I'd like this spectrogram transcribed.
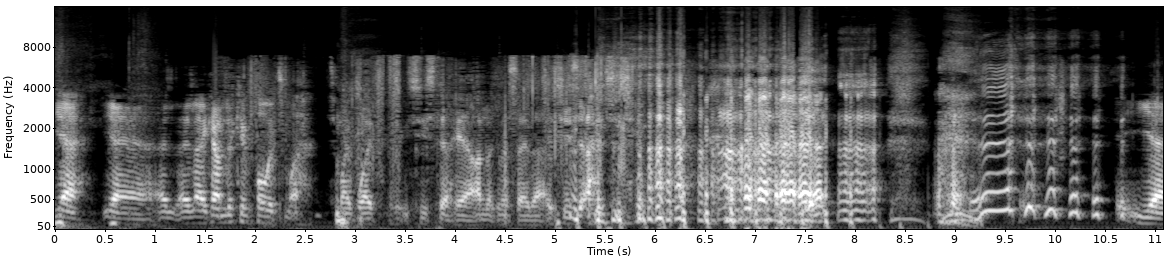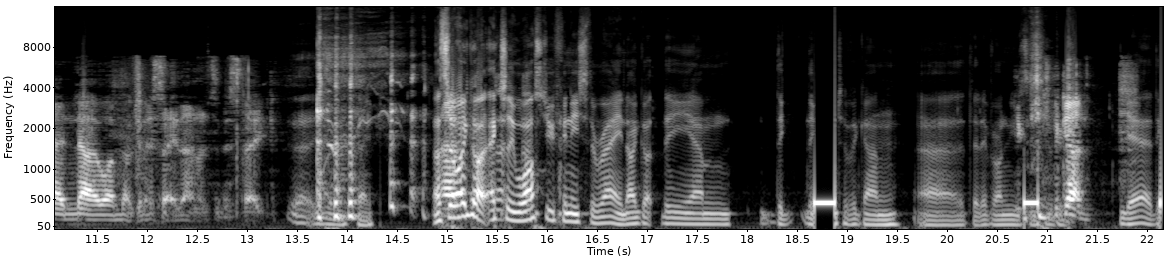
Yeah, yeah, yeah. I- I- Like I'm looking forward to my to my wife. She's still here. I'm not going to say that. She's, yeah, no, I'm not going to say that. That's a mistake. That is a mistake. So I got actually whilst you finished the raid, I got the um the the of a gun uh, that everyone uses. The gun. Yeah, the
